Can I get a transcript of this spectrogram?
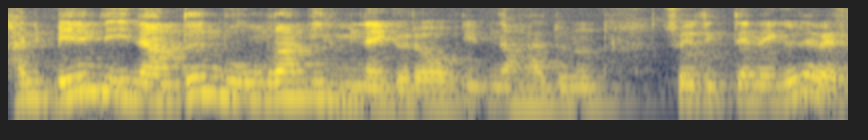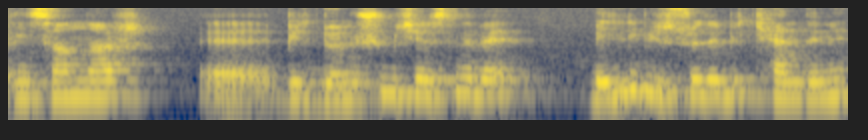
hani benim de inandığım bu Umran ilmine göre o İbn Haldun'un söylediklerine göre evet insanlar e, bir dönüşüm içerisinde ve belli bir sürede bir kendini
